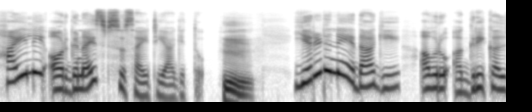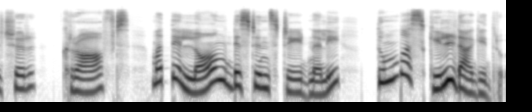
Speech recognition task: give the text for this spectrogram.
ಹೈಲಿ ಆರ್ಗನೈಸ್ಡ್ ಸೊಸೈಟಿಯಾಗಿತ್ತು. ಎರಡನೆಯದಾಗಿ ಅವರು ಅಗ್ರಿಕಲ್ಚರ್ ಕ್ರಾಫ್ಟ್ಸ್ ಮತ್ತೆ ಲಾಂಗ್ ಡಿಸ್ಟೆನ್ಸ್ ಟ್ರೇಡ್ನಲ್ಲಿ ತುಂಬಾ ಸ್ಕಿಲ್ಡ್ ಆಗಿದ್ರು.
